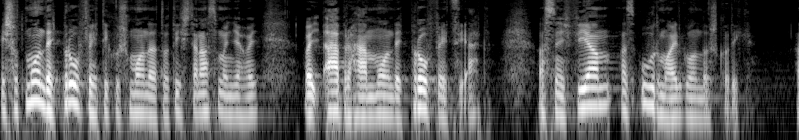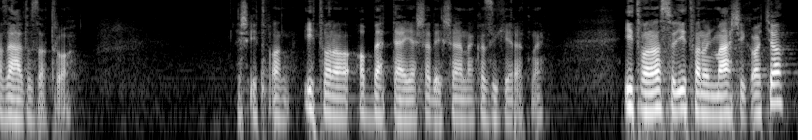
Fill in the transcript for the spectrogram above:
és ott mond egy profétikus mondatot. Isten azt mondja, hogy, vagy Ábrahám mond egy proféciát. Azt mondja, hogy fiam, az Úr majd gondoskodik az áldozatról. És itt van, itt van a, a beteljesedése ennek az ígéretnek. Itt van az, hogy itt van egy másik atya,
